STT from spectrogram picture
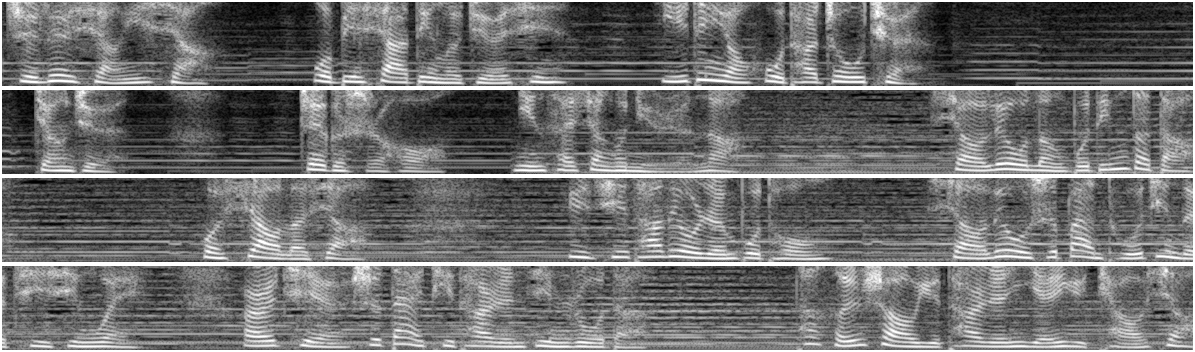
只略想一想。我便下定了决心，一定要护他周全。将军，这个时候您才像个女人呢。小六冷不丁的道。我笑了笑，与其他六人不同，小六是半途进的七星位，而且是代替他人进入的。他很少与他人言语调笑，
